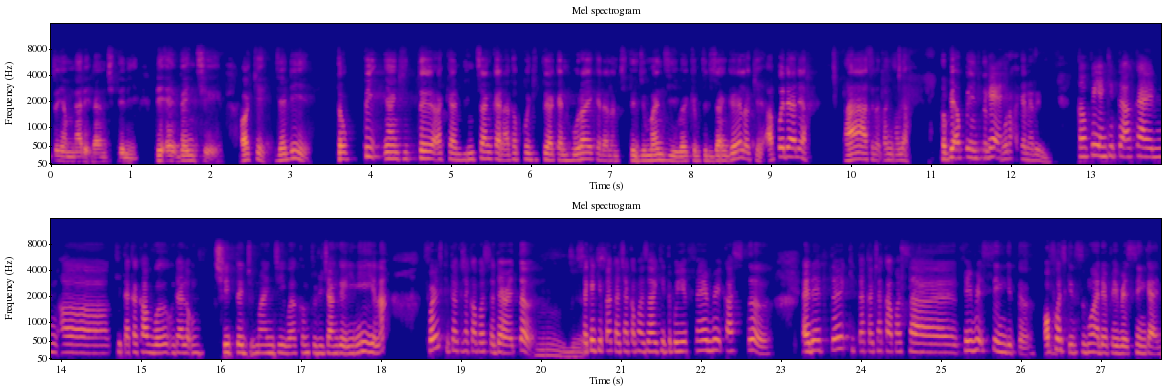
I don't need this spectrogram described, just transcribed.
itu yang menarik dalam cerita ni. The Adventure. Okey, jadi topik yang kita akan bincangkan ataupun kita akan huraikan dalam cerita Jumanji Welcome to the Jungle. Okey, apa dia Alia? Ha, saya nak tanya Alia. Topik apa yang kita nak Okey. huraikan hari ni? Topik yang kita akan uh, kita akan cover dalam cerita Jumanji Welcome to the Jungle ini ialah first kita akan cakap pasal director. Hmm, yes. Second kita akan cakap pasal kita punya favorite caster. And then third kita akan cakap pasal favorite scene kita. Of course kita semua ada favorite scene kan.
